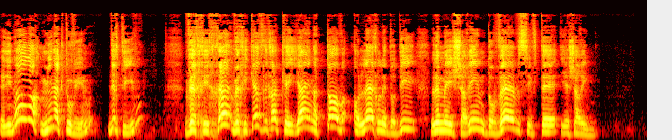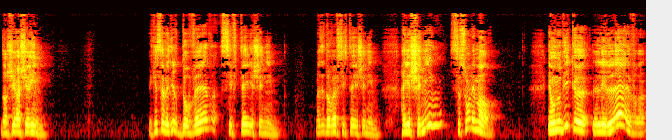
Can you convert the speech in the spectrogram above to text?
Il dit non non non, minaktuvim, dirtiv, וחיכר, סליחה, כיין הטוב הולך לדודי למישרים, דובב שפתי ישרים. Dans Shir Hashirim. Mais qu'est-ce que ça veut dire Dovev Sifte Yeshenim c'est Dovev Sifte Yeshenim Hayeshenim, ce sont les morts. Et on nous dit que les lèvres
